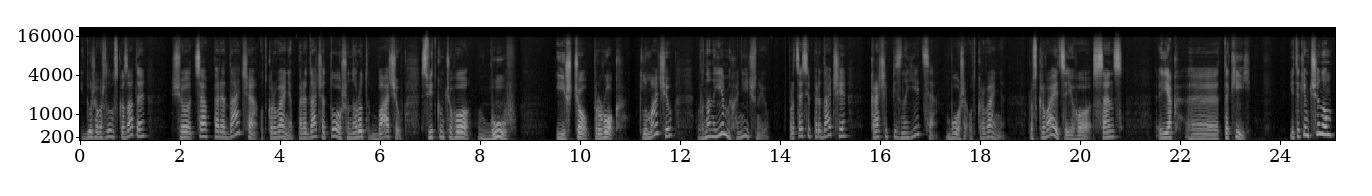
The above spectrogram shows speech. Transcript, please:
І дуже важливо сказати, що ця передача откровення, передача того, що народ бачив, свідком чого був, і що пророк тлумачив, вона не є механічною. В процесі передачі краще пізнається Боже откровення, розкривається його сенс як е, такий. І таким чином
